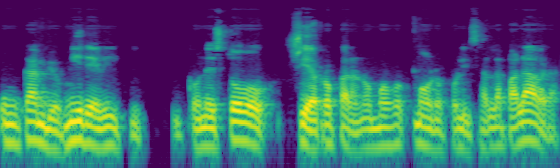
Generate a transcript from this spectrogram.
un cambio. Mire, Vicky, y con esto cierro para no monopolizar la palabra.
